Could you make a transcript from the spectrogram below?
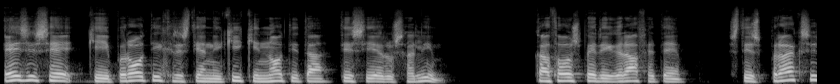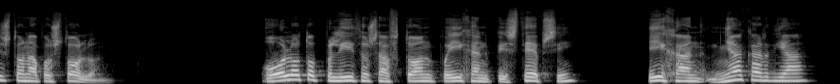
έζησε και η πρώτη χριστιανική κοινότητα της Ιερουσαλήμ, καθώς περιγράφεται στις πράξεις των Αποστόλων. Όλο το πλήθος αυτών που είχαν πιστέψει είχαν μια καρδιά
